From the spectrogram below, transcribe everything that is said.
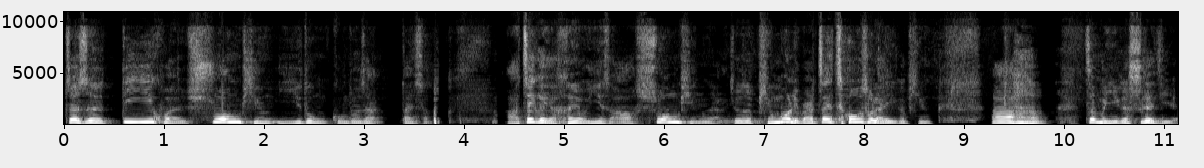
这是第一款双屏移动工作站诞生。啊，这个也很有意思啊，双屏的，就是屏幕里边再抽出来一个屏，啊，这么一个设计，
